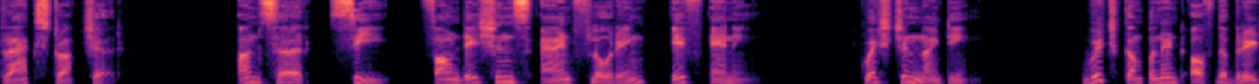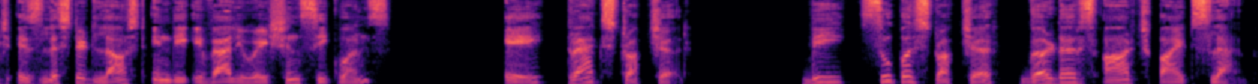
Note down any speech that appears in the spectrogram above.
Track structure. Answer C. Foundations and flooring, if any. Question 19. Which component of the bridge is listed last in the evaluation sequence? A. Track structure. B. Superstructure, girders arch pipe slab.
